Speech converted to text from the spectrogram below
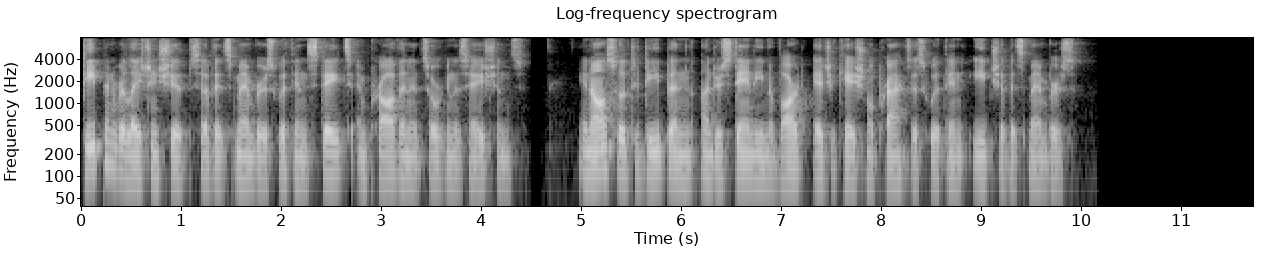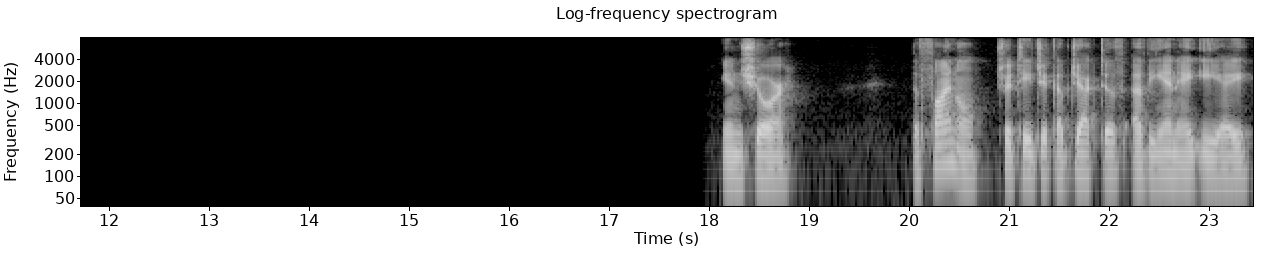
deepen relationships of its members within states and province organizations, and also to deepen understanding of art educational practice within each of its members. Ensure. The final strategic objective of the NAEA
